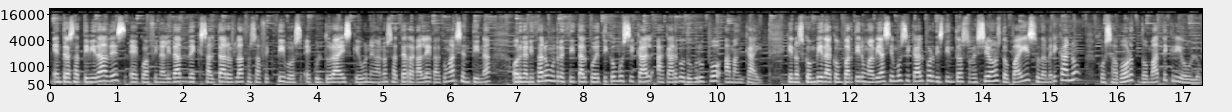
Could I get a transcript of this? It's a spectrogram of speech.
Entre as actividades e coa finalidade de exaltar os lazos afectivos e culturais que unen a nosa terra galega con Argentina, organizaron un recital poético musical a cargo do grupo Amancai, que nos convida a compartir unha viaxe musical por distintas rexións do país sudamericano co sabor do mate crioulo.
